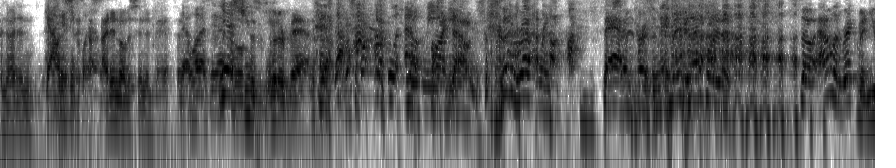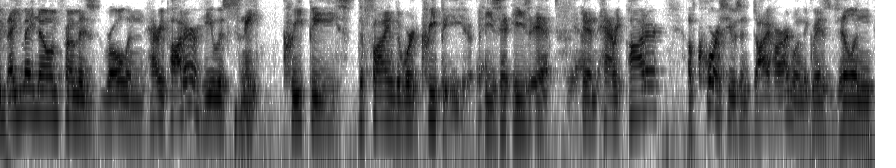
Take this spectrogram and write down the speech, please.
And I didn't. Galaxy I, Quest. I didn't know this in advance. That was, yeah. I don't Yes, know if you this is did. good or bad. we'll Find out. Good reference, bad impersonation. Maybe that's what it is. So Alan Rickman, you you may know him from his role in Harry Potter. He was Snape. Creepy. Define the word creepy. He's he's it. Yeah. In Harry Potter, of course, he was in Die Hard, one of the greatest villain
